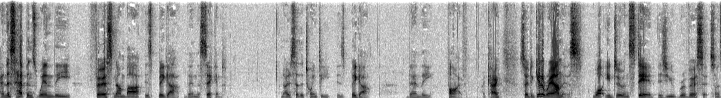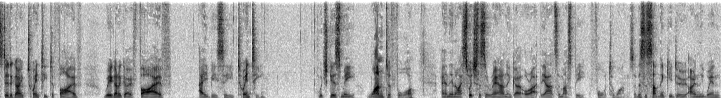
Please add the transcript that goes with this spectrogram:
And this happens when the first number is bigger than the second. Notice that the 20 is bigger than the 5. Okay, so to get around this, what you do instead is you reverse it. So instead of going 20 to 5, we're going to go 5 ABC 20, which gives me 1 to 4, and then I switch this around and go, all right, the answer must be 4 to 1. So this is something you do only when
